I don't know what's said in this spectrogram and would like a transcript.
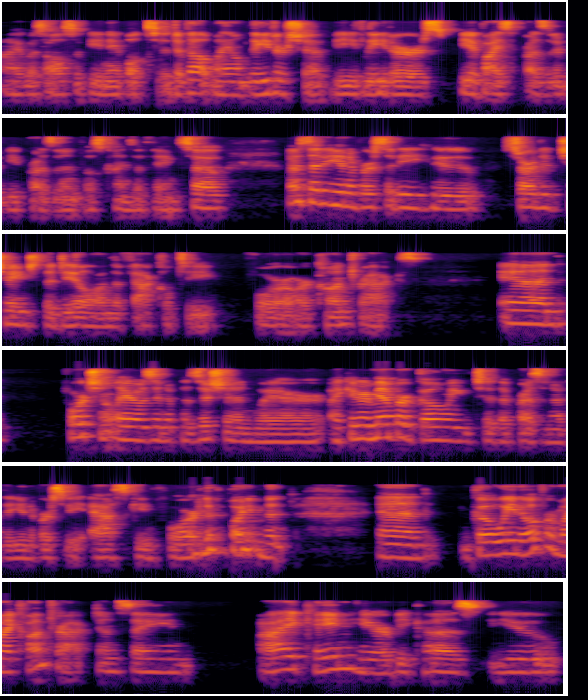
I was also being able to develop my own leadership, be leaders, be a vice president, be president, those kinds of things. So I was at a university who started to change the deal on the faculty for our contracts. And fortunately, I was in a position where I can remember going to the president of the university asking for an appointment and going over my contract and saying, I came here because you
